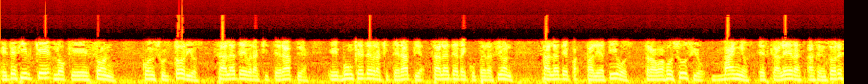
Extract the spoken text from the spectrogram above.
Es decir, que lo que son consultorios, salas de braquiterapia, eh, búnker de braquiterapia, salas de recuperación, salas de paliativos, trabajo sucio, baños, escaleras, ascensores,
